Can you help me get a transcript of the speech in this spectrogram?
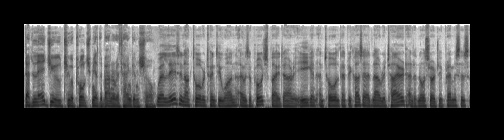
that led you to approach me at the Banner with Hangan show? Well, late in October 21, I was approached by Darragh Egan and told that because I had now retired and had no surgery premises,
